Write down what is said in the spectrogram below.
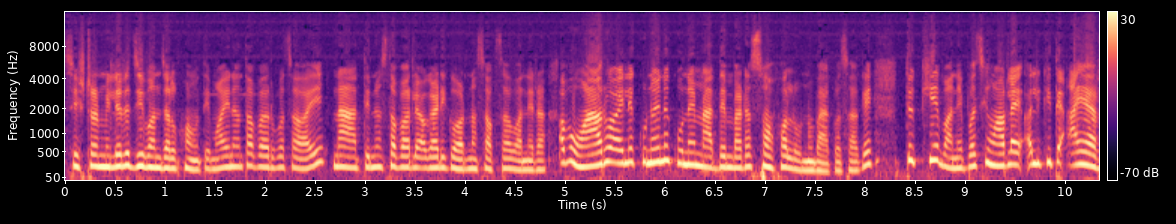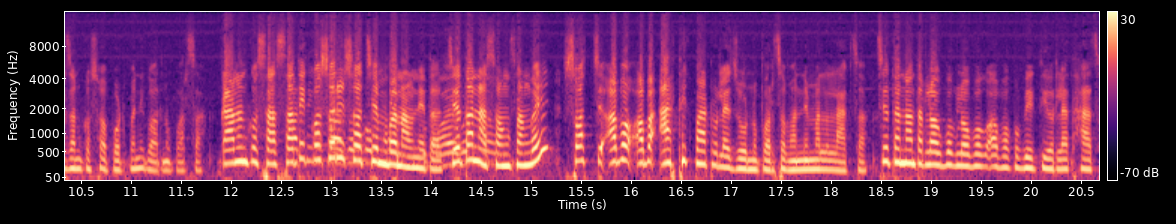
सिस्टर मिलेर जीवनजल खुवाउँथ्यौँ। होइन तपाईँहरूको छ है नातिनुहोस् तपाईँहरूले अगाडि गर्न सक्छ भनेर। अब उहाँहरू अहिले कुनै न कुनै माध्यमबाट सफल हुनु भएको छ कि? त्यो के भनेपछि उहाँहरूलाई अलिकति आय आर्जनको सपोर्ट पनि गर्नुपर्छ। कानुनको साथसाथै कसरी सक्षम बनाउने त? चेतना सँगसँगै सच अब अब आर्थिक पाटोलाई जोड्नुपर्छ भन्ने मलाई लाग्छ। चेतना त लगभग लगभग अबको व्यक्तिहरूलाई थाहा छ।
